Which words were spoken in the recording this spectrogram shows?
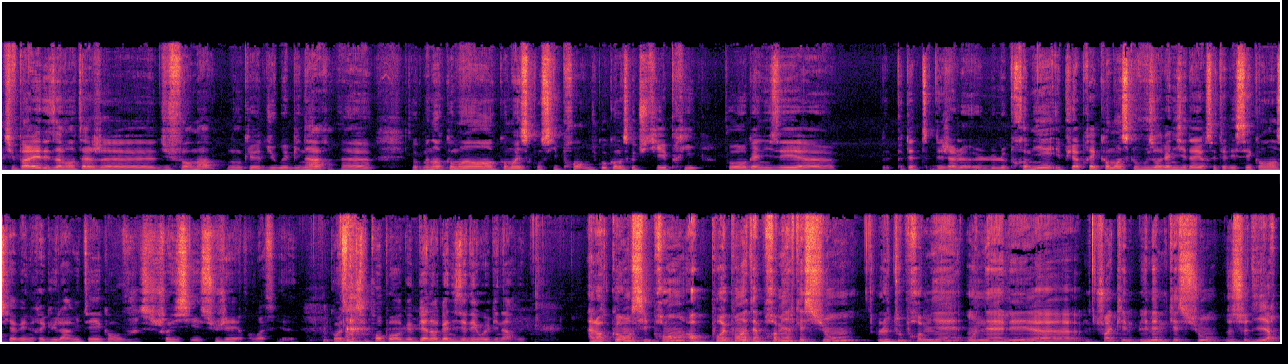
tu, parlais des avantages euh, du format, donc du webinar. donc maintenant, comment comment est-ce qu'on s'y prend? Du coup, comment est-ce que tu t'y es pris pour organiser peut-être déjà le, premier, et puis après, comment est-ce que vous organisez D'ailleurs, c'était des séquences, il y avait une régularité, quand vous choisissiez les sujets, enfin comment est-ce qu'on s'y prend pour bien organiser des webinars alors, comment on s'y prend? Pour répondre à ta première question, le tout premier, on est allé euh, toujours avec les, les, mêmes questions, de se dire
